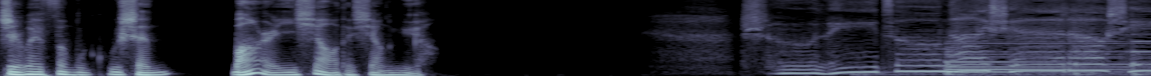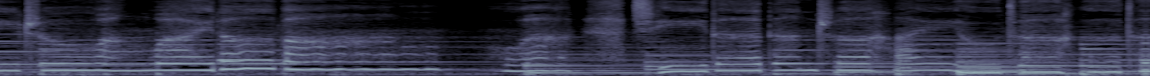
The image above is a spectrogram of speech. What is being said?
只为奋不顾身，莞尔一笑的相遇啊。书里走那些到西出望外的傍晚，骑的单车，还有他和他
